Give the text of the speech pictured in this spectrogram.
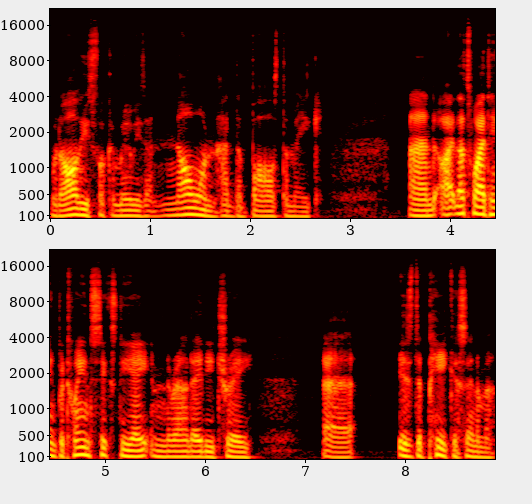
with all these fucking movies that no one had the balls to make, and I, that's why I think between sixty eight and around eighty three, uh, is the peak of cinema.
